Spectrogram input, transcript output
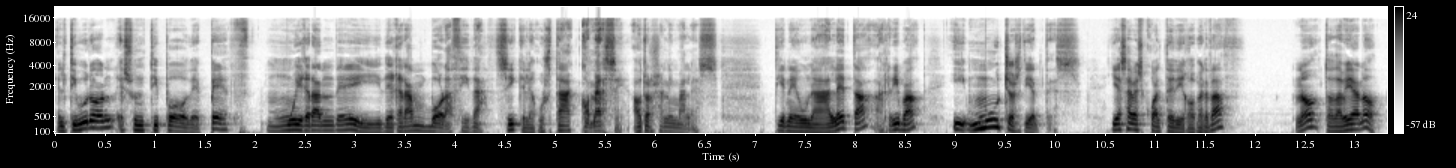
El tiburón es un tipo de pez muy grande y de gran voracidad, sí, que le gusta comerse a otros animales. Tiene una aleta arriba y muchos dientes. Ya sabes cuál te digo, ¿verdad? ¿No? ¿Todavía no?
